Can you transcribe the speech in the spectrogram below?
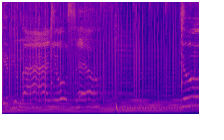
If you find yourself doing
